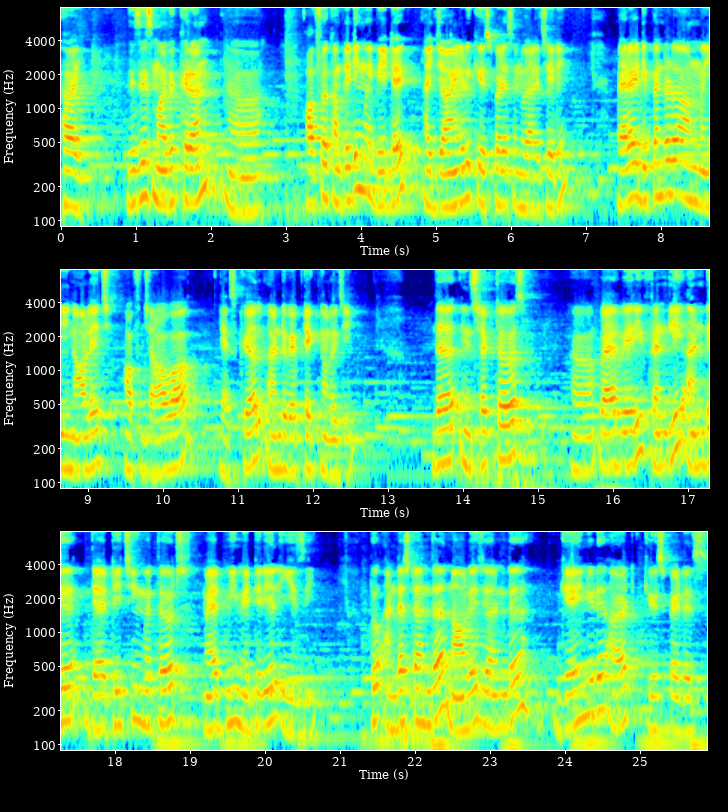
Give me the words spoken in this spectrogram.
Hi, this is Madhukiran. Uh, after completing my BTech, I joined QSpiders in Velachery, where I depended on my knowledge of Java, SQL, and web technology. The instructors uh, were very friendly, and their teaching methods made me material easy to understand the knowledge and gained at QSpiders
